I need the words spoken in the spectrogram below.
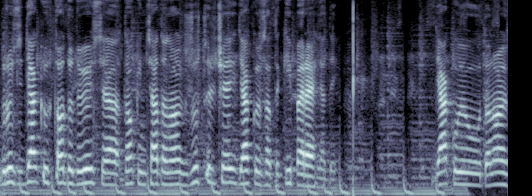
Друзі, дякую, хто додивився до кінця до нових зустрічей. Дякую за такі перегляди. Дякую, до нових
